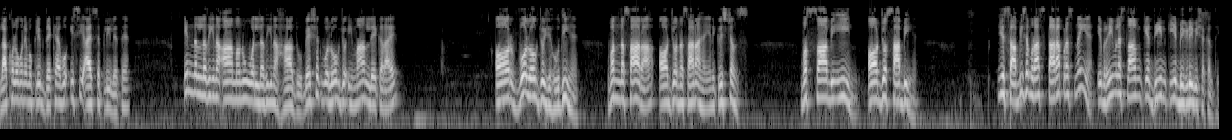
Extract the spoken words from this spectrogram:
لاکھوں لوگوں نے وہ کلپ دیکھا ہے، وہ اسی آیت سے پلی لیتے ہیں۔ ان الدین آ منو الدین ہادو بے شک وہ لوگ جو ایمان لے کر آئے اور وہ لوگ جو یہودی ہیں ون نسارا اور جو نسارا ہیں یعنی کرسچنس وسابین اور جو سابی ہیں۔ یہ سابی سے مراد ستارہ پرست نہیں ہے ابراہیم علیہ السلام کے دین کی یہ بگڑی بھی شکل تھی۔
